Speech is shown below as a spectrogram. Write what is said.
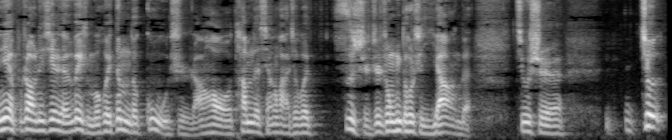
你也不知道那些人为什么会那么的固执，然后他们的想法就会自始至终都是一样的，就是，就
